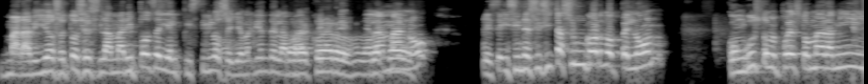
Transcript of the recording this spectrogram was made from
maravilloso. Entonces, la mariposa y el pistilo se llevarían de la, Lo recuerdo, de- lo de la mano. Este, y si necesitas un gordo pelón, con gusto me puedes tomar a mí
